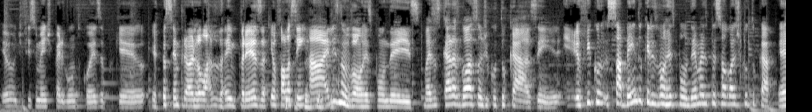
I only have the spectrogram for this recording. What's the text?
eu dificilmente pergunto coisa, porque eu, eu sempre olho o lado da empresa e eu falo assim: ah, eles não vão responder isso. Mas os caras gostam de cutucar, assim. Eu fico sabendo que eles vão responder, mas o pessoal gosta de cutucar. É,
